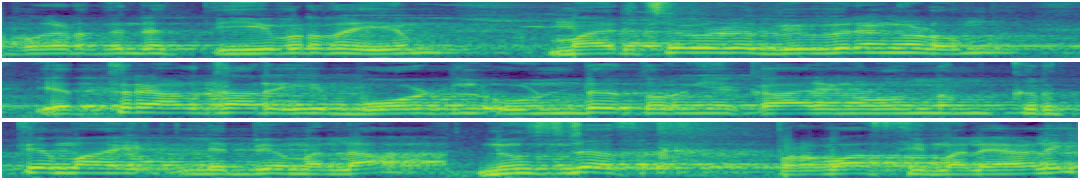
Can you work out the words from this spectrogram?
അപകടത്തിന്റെ തീവ്രതയും മരിച്ചവരുടെ വിവരങ്ങളും എത്ര ആൾക്കാർ ഈ ബോട്ടിൽ ഉണ്ട് തുടങ്ങിയ കാര്യങ്ങളൊന്നും കൃത്യമായി ലഭ്യമല്ല. ന്യൂസ് ഡെസ്ക് പ്രവാസി മലയാളി.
